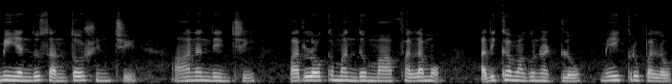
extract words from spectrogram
మీ యందు సంతోషించి ఆనందించి పరలోకమందు మా ఫలము అధికమగునట్లు మీ కృపలో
